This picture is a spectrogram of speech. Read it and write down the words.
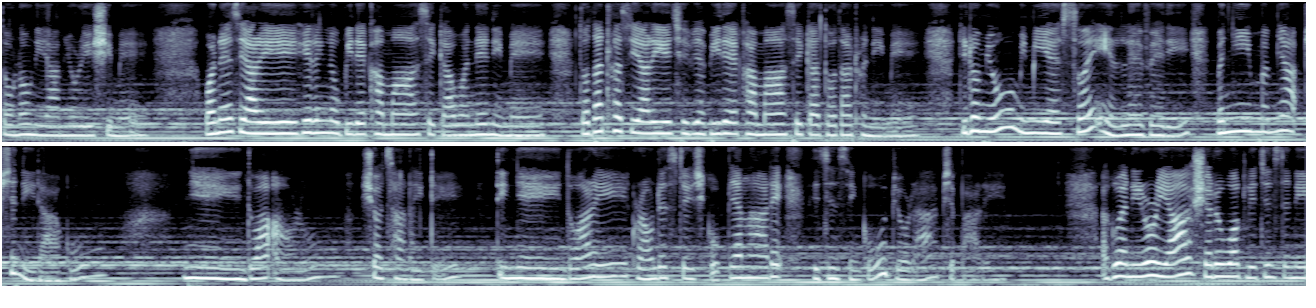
တုံ့လုံနေတာမျိုးတွေရှိမယ်ဝမ်းနည်းစရာတွေ healing လုပ်ပြီးတဲ့အခါမှာစိတ်ကဝမ်းနည်းနေမယ်ဒေါသထွက်စရာတွေခြေပြတ်ပြီးတဲ့အခါမှာစိတ်ကဒေါသထွက်နေမယ်ဒီလိုမျိုးမိမိရဲ့စွမ်းအင် level တွေမညီမမျှဖြစ်နေတာကိုငြိမ်သွားအောင်လို့ရှော့ချလိုက်တယ် တည်ငြိမ်သွားတဲ့ grounded stage ကိုပြန်လာတဲ့လေ့ကျင့်စဉ်ကိုပြောတာဖြစ်ပါတယ်။အခုအနီတို့ရ shadow work လေ့ကျင့်စဉ်တွေ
